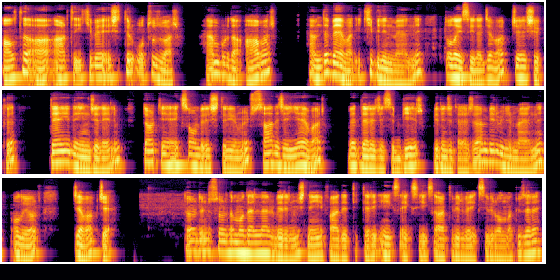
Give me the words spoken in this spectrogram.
6a artı 2b eşittir 30 var. Hem burada a var hem de b var. 2 bilinmeyenli. Dolayısıyla cevap C şıkkı. D'yi de inceleyelim. 4y eksi 11 eşittir 23. Sadece y var ve derecesi 1. Birinci dereceden bir bilinmeyenli oluyor. Cevap C. Dördüncü soruda modeller verilmiş. Neyi ifade ettikleri x, eksi x artı 1 ve eksi 1 olmak üzere.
